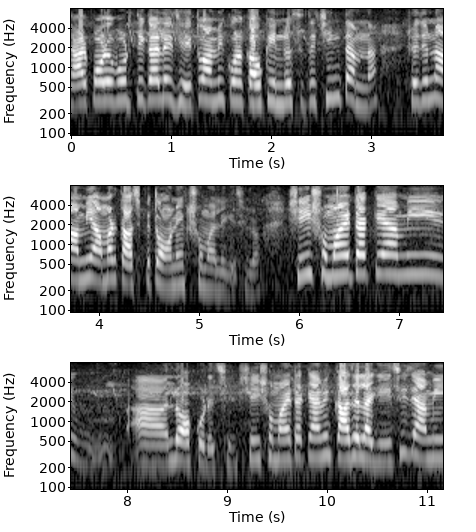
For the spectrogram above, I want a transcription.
তার পরবর্তীকালে যেহেতু আমি কোনো কাউকে ইন্ডাস্ট্রিতে চিনতাম না সেজন্য আমি আমার কাজ পেতে অনেক সময় লেগেছিল। সেই সময়টাকে আমি ল করেছি। সেই সময়টাকে আমি কাজে লাগিয়েছি যে আমি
